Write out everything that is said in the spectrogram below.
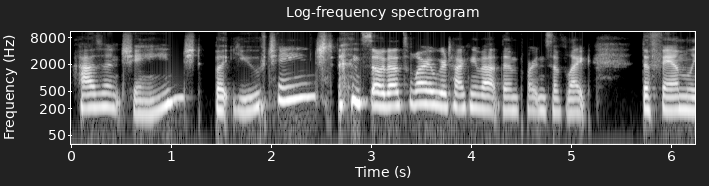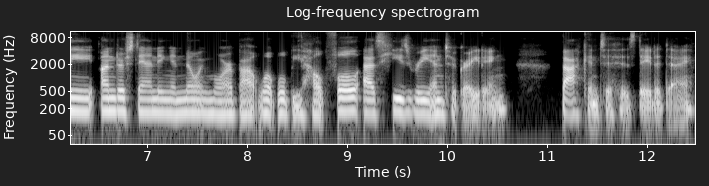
hasn't changed, but you've changed. And so that's why we're talking about the importance of like the family understanding and knowing more about what will be helpful as he's reintegrating back into his day to day.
